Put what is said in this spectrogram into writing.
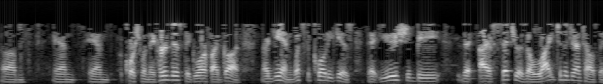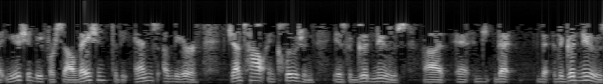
Um, and and of course, when they heard this, they glorified God. Now again, what's the quote he gives? That you should be that I have set you as a light to the Gentiles, that you should be for salvation to the ends of the earth. Gentile inclusion is the good news. Uh, that the, the good news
